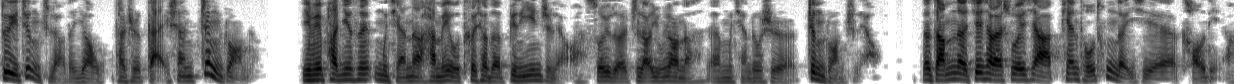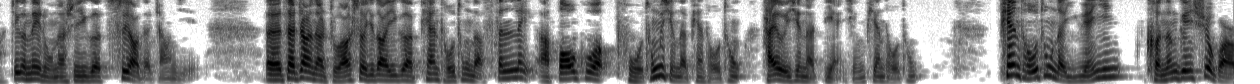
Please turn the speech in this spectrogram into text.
对症治疗的药物，它是改善症状的。因为帕金森目前呢还没有特效的病因治疗啊，所有的治疗用药呢，呃，目前都是症状治疗。那咱们呢，接下来说一下偏头痛的一些考点啊。这个内容呢是一个次要的章节，呃，在这儿呢主要涉及到一个偏头痛的分类啊，包括普通型的偏头痛，还有一些呢典型偏头痛。偏头痛的原因可能跟血管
